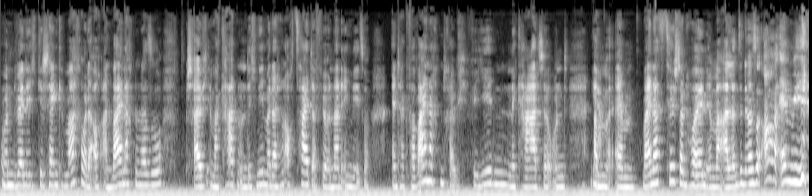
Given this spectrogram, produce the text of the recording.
Und wenn ich Geschenke mache oder auch an Weihnachten oder so, schreibe ich immer Karten und ich nehme dann auch Zeit dafür. Und dann irgendwie so einen Tag vor Weihnachten schreibe ich für jeden eine Karte. Und Ja. am ähm, Weihnachtstisch dann heulen immer alle und sind immer so, oh Emmy.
